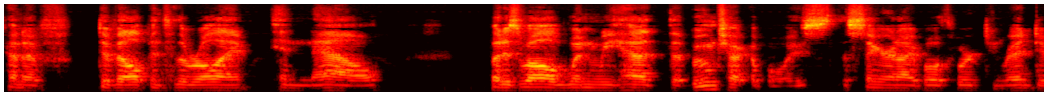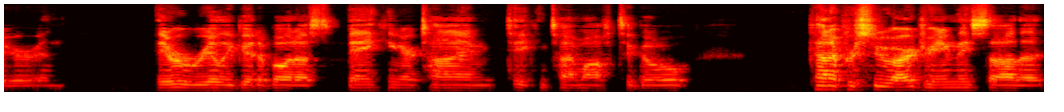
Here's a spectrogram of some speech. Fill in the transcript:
kind of develop into the role I'm in now. But as well, when we had the Boom Chucka Boys, the singer and I both worked in Red Deer, and they were really good about us banking our time, taking time off to go kind of pursue our dream. They saw that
